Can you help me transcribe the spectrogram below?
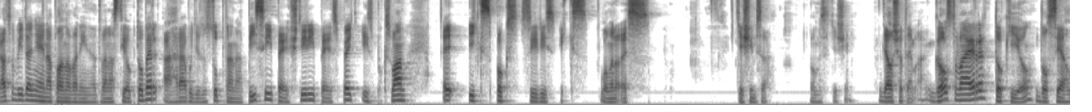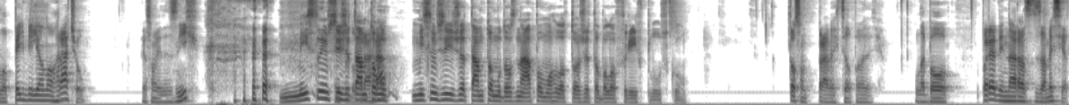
Na to vydanie je naplánovaný na 12. oktober a hra bude dostupná na PC, PS4, PS5, Xbox One a Xbox Series X lomeno S. Teším sa. Veľmi sa teším. Ďalšia téma. Ghostwire Tokyo dosiahlo 5 miliónov hráčov. Ja som jeden z nich. Myslím si, že tam tomu, myslím si, že tam tomu dosť nápomohlo to, že to bolo free v plusku. To som práve chcel povedať. Lebo poriadny narast za mesiac.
